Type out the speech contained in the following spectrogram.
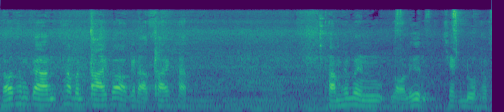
เราทำการถ้ามันตายก็เอากระดาษทรายขัดทำให้มันหล่อลื่น เช็คดูครับ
